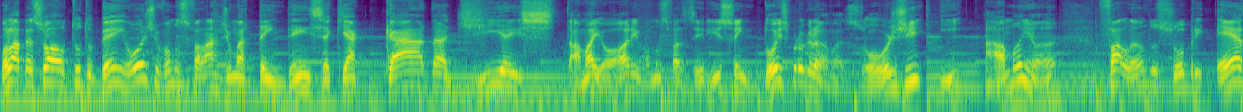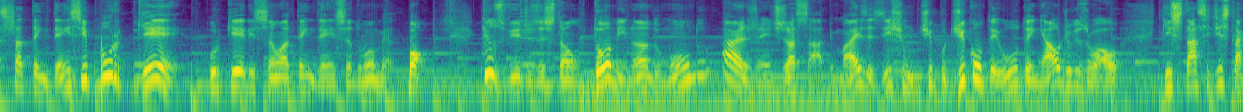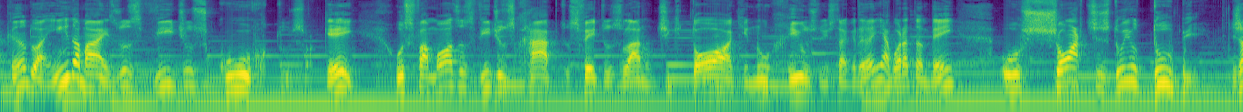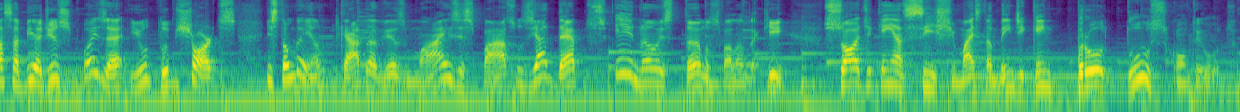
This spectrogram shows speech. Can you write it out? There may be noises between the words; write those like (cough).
Olá pessoal, tudo bem? Hoje vamos falar de uma tendência que a cada dia está maior e vamos fazer isso em dois programas, hoje e amanhã, falando sobre essa tendência e por quê? Porque eles são a tendência do momento. Bom, que os vídeos estão dominando o mundo, a gente já sabe, mas existe um tipo de conteúdo em audiovisual que está se destacando ainda mais: os vídeos curtos, ok? Os famosos vídeos rápidos feitos lá no TikTok, no Reels do Instagram e agora também os shorts do YouTube. Já sabia disso? Pois é, YouTube Shorts estão ganhando cada vez mais espaços e adeptos. E não estamos falando aqui só de quem assiste, mas também de quem produz conteúdo.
